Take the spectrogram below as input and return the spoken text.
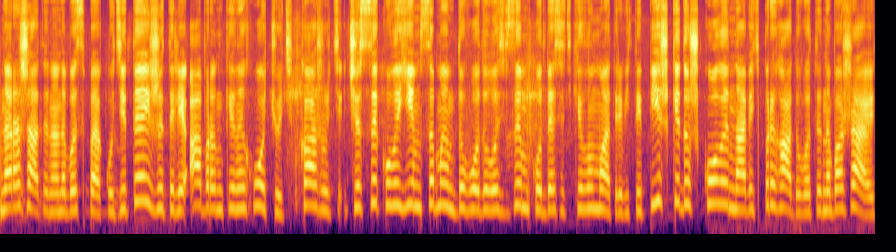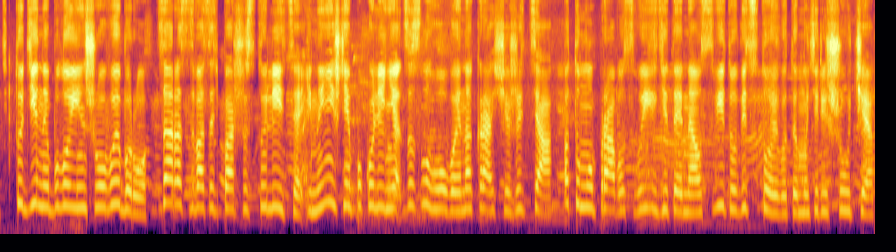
Наражати на небезпеку дітей жителі Абранки не хочуть. Кажуть, часи, коли їм самим доводилось взимку 10 кілометрів йти пішки до школи, навіть пригадувати не бажають. Тоді не було іншого вибору. Зараз 21 століття, і нинішнє покоління заслуговує на краще життя. А тому право своїх дітей на освіту відстоюватимуть рішуче.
